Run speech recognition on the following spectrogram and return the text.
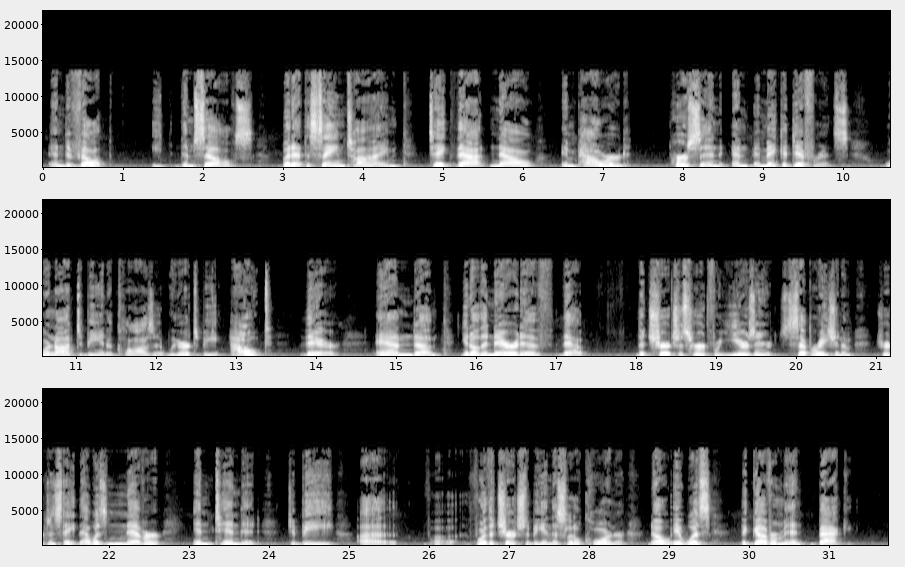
and develop themselves, but at the same time, take that now empowered person and, and make a difference. We're not to be in a closet. We are to be out there. And, um, you know, the narrative that the church has heard for years in separation of church and state, that was never intended to be uh, for the church to be in this little corner. No, it was the government back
